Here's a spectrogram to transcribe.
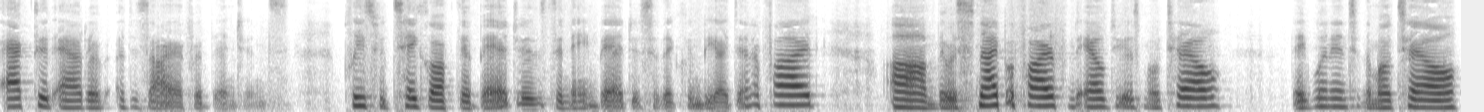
acted out of a desire for vengeance. Police would take off their badges, the name badges, so they couldn't be identified. Um, there was sniper fire from the Algiers motel. They went into the motel.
